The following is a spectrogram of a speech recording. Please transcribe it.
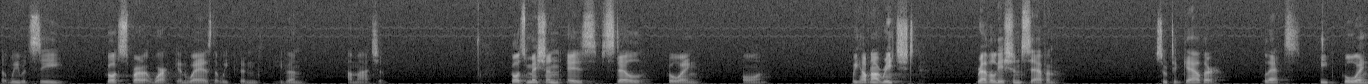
that we would see God's Spirit work in ways that we couldn't even imagine. God's mission is still going on. We have not reached Revelation 7. So, together, let's keep going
